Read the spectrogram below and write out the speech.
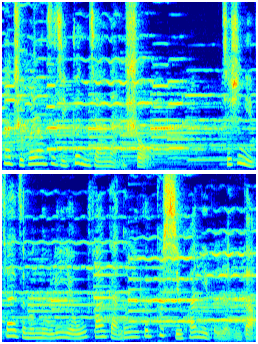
那只会让自己更加难受。即使你再怎么努力，也无法感动一个不喜欢你的人的。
